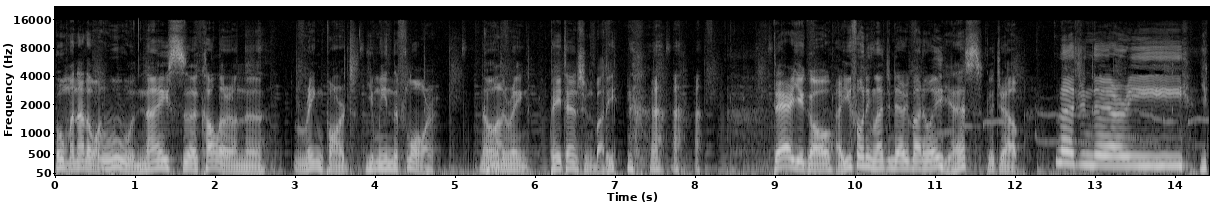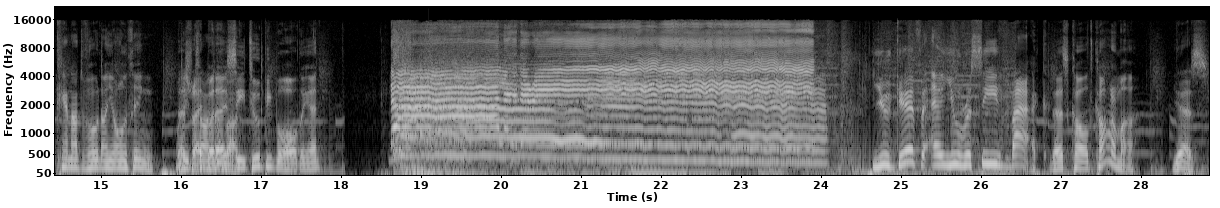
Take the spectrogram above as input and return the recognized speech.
Boom, another one. Ooh, nice uh, color on the ring part. You mean the floor? No, the ring. Pay attention, buddy. there you go. Are you voting legendary, by the way? Yes? Good job. Legendary. You cannot vote on your own thing. What That's right, but talking I see two people holding it. You give and you receive back. That's called karma. Yes.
